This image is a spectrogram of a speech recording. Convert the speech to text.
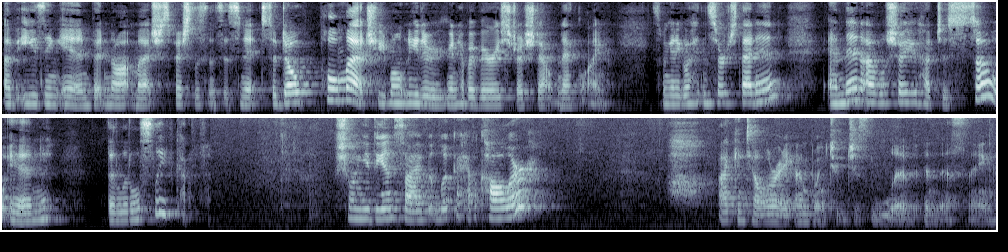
of easing in, but not much, especially since it's knit. So don't pull much. You won't need it or you're going to have a very stretched out neckline. So I'm going to go ahead and serge that in. And then I will show you how to sew in the little sleeve cuff. Showing you the inside, but look, I have a collar. I can tell already I'm going to just live in this thing.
